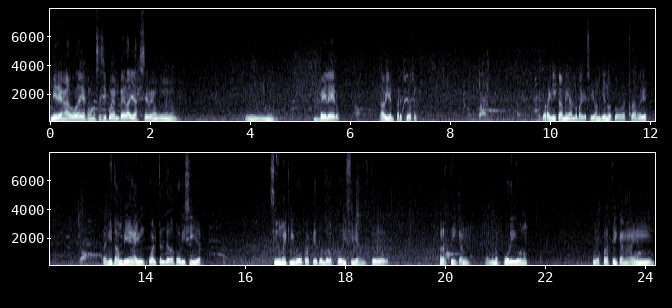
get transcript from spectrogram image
Miren, a lo lejos, no sé si pueden ver allá, se ve un, un velero. Está bien precioso. Por aquí caminando para que sigan viendo toda esta área. Aquí también hay un cuartel de la policía. Si no me equivoco, aquí es donde los policías este, practican algunos polígonos. Ellos practican ahí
